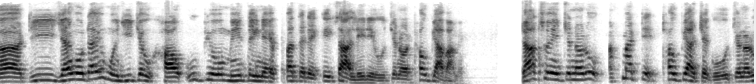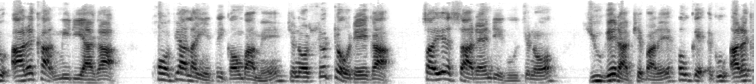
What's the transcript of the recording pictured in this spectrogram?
အာဒီရန်ကုန်တိုင်းဝန်ကြီးချုပ်ဟောင်ဦးပြိုးမင်းသိန်းနဲ့ပတ်သက်တဲ့ကိစ္စလေးတွေကိုကျွန်တော်ထောက်ပြပါမယ်။ဒါဆိုရင်ကျွန်တော်တို့အမှတ်1ထောက်ပြချက်ကိုကျွန်တော်တို့အာရခမီဒီယာကဖော်ပြလိုက်ရင်သိကောင်းပါမယ်။ကျွန်တော်လွတ်တော်တဲက စာရွက်စာတမ်းတွေကိုကျွန်တော်ယူခဲ့တာဖြစ်ပါတယ်။ဟုတ်ကဲ့အခုအာရခ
